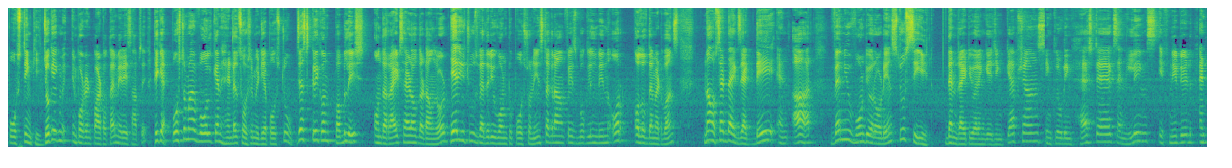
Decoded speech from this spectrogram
पोस्टिंग की जो कि एक इंपॉर्टेंट पार्ट होता है मेरे हिसाब से. ठीक है? Poster my wall can handle social media post to just click on publish on the right side of the download here you choose whether you want to post on Instagram Facebook link और all of them at once now set the exact day and hour when you want your audience to see it then write your engaging captions, including hashtags and links if needed. And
